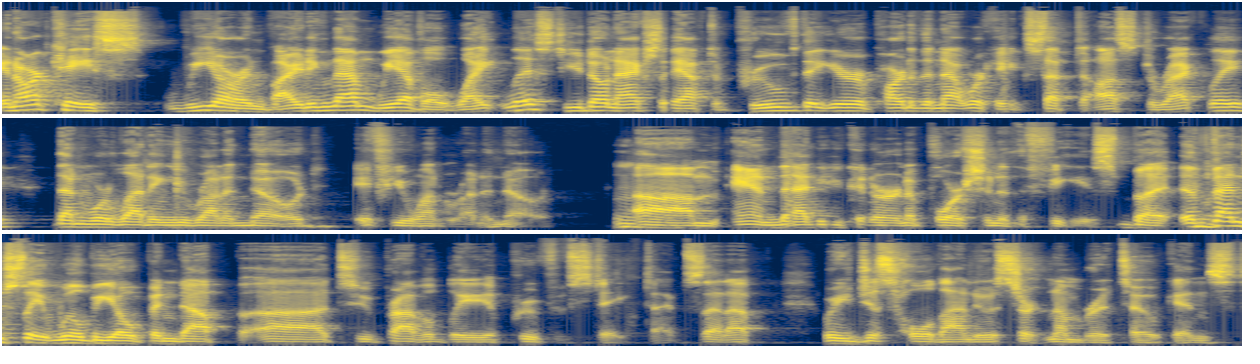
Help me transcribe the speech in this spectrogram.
In our case, we are inviting them. We have a whitelist. You don't actually have to prove that you're a part of the network except to us directly. Then we're letting you run a node if you want to run a node. Mhm. Um, and then you can earn a portion of the fees. But eventually it will be opened up uh, to probably a proof of stake type setup where you just hold on to a certain number of tokens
